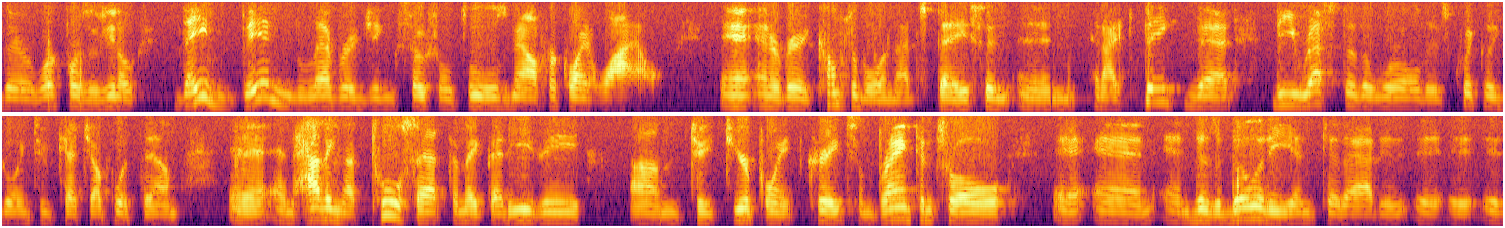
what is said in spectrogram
their workforces you know they've been leveraging social tools now for quite a while and, and are very comfortable in that space. And and and I think that the rest of the world is quickly going to catch up with them. And, and having a tool set to make that easy um, to, to your point create some brand control and and visibility into that is, is, is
